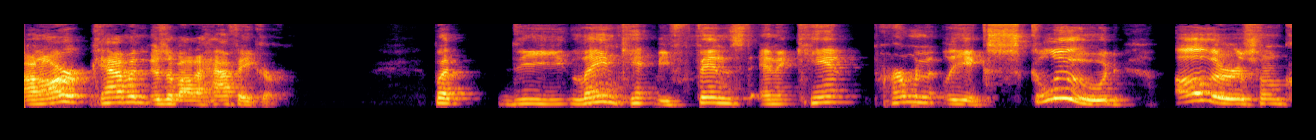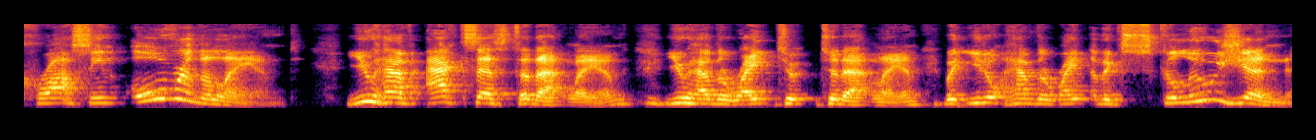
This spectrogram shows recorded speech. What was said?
on our cabin there's about a half acre, but the land can't be fenced and it can't permanently exclude others from crossing over the land. You have access to that land. You have the right to, to that land, but you don't have the right of exclusion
